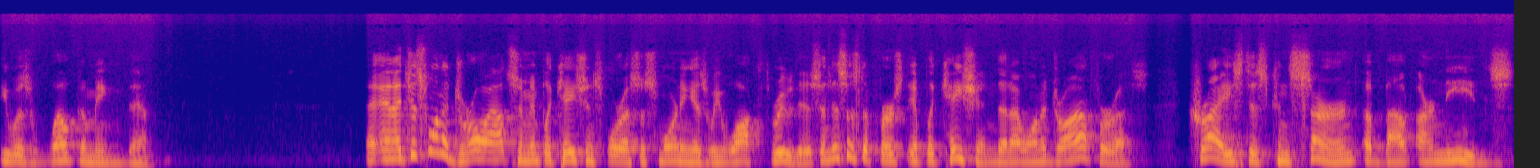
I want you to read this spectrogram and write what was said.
He was welcoming them. And I just want to draw out some implications for us this morning as we walk through this. And this is the first implication that I want to draw out for us Christ is concerned about our needs.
